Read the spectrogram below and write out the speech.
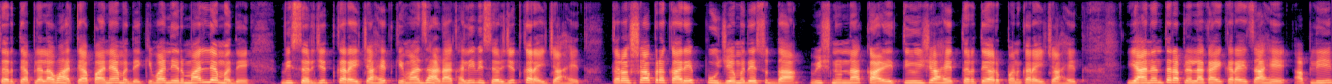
तर ते आपल्याला वाहत्या पाण्यामध्ये किंवा निर्माल्यामध्ये विसर्जित करायचे आहेत किंवा झाडाखाली विसर्जित करायचे आहेत. तर अशा प्रकारे पूजेमध्ये सुद्धा विष्णूंना काळे तीळ जे आहेत तर ते अर्पण करायचे आहेत. यानंतर आपल्याला काय करायचं आहे आपली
